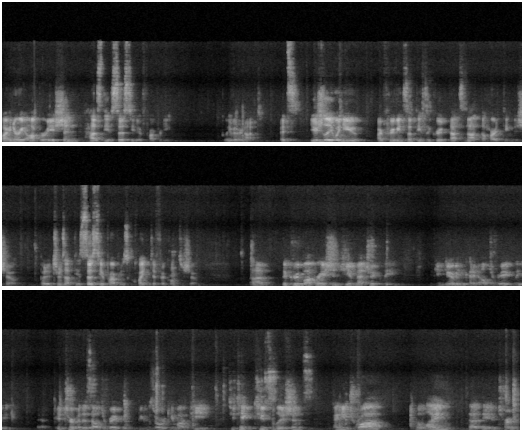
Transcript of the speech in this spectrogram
binary operation has the associative property, believe it or not. It's usually when you are proving something's a group, that's not the hard thing to show. But it turns out the associative property is quite difficult to show. Um, the group operation geometrically, if you do everything kind of algebraically, interpret this algebraically because we're working mod p. So you take two solutions and you draw the line that they determine.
